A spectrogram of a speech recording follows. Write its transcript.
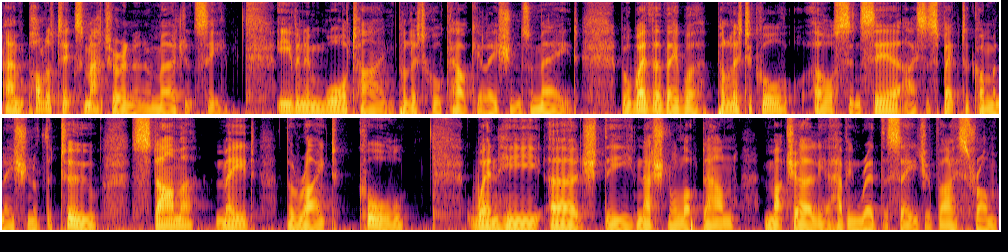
and politics matter in an emergency. Even in wartime, political calculations are made. But whether they were political or sincere, I suspect a combination of the two, Starmer made the right call when he urged the national lockdown much earlier, having read the sage advice from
